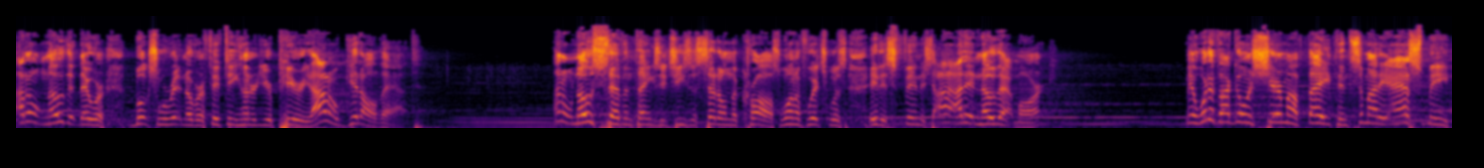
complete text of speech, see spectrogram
I don't know that there were books were written over a 1500 year period. I don't get all that. I don't know seven things that Jesus said on the cross, one of which was, It is finished. I, I didn't know that, Mark. Man, what if I go and share my faith and somebody asks me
